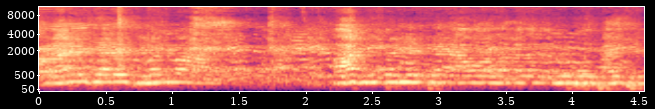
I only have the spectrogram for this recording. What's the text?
જ્યારે જ્યારે જીવનમાં બહાર નીકળીએ ત્યારે આવો અલગ અલગ અનુભવ થાય છે.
